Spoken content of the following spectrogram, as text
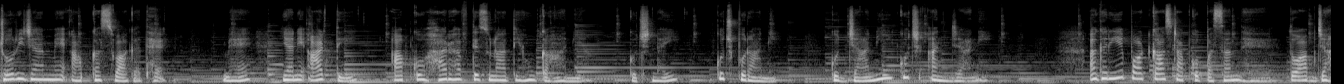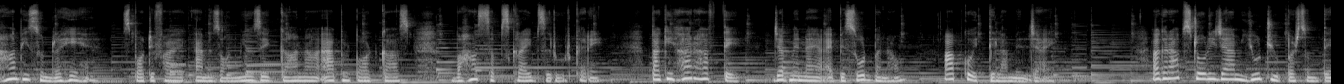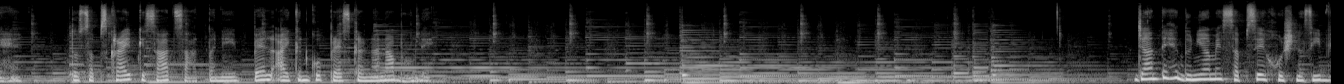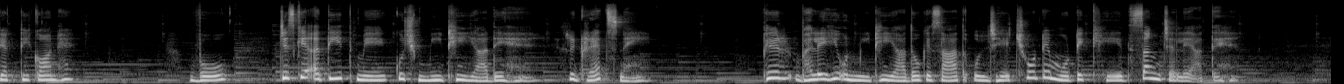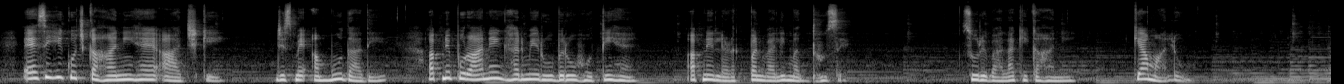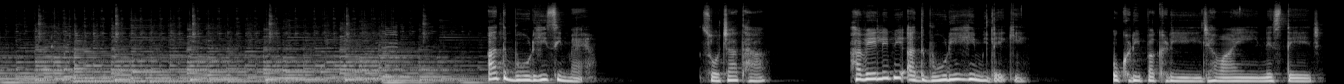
Story jam में आपका स्वागत है। मैं, यानी आरती, आपको हर हफ़्ते सुनाती हूँ कहानियाँ। कुछ नई, कुछ पुरानी, कुछ जानी, कुछ अनजानी। अगर ये पॉडकास्ट आपको पसंद है तो आप जहाँ भी सुन रहे हैं Spotify Amazon music Gaana Apple podcast वहाँ सब्सक्राइब ज़रूर करें, ताकि हर हफ़्ते जब मैं नया एपिसोड बनाऊँ, आपको इत्तला मिल जाए। अगर आप स्टोरी जैम यूट्यूब पर सुनते हैं तो सब्सक्राइब के साथ साथ बने बेल आइकन को प्रेस करना ना भूलें। जानते हैं दुनिया में सबसे खुशनसीब व्यक्ति कौन है? वो जिसके अतीत में कुछ मीठी यादें हैं रिग्रेट्स नहीं। फिर भले ही उन मीठी यादों के साथ उलझे छोटे मोटे खेद संग चले आते हैं। ऐसी ही कुछ कहानी है आज की, जिसमें अम्मू दादी अपने पुराने घर में रूबरू होती हैं, अपने लड़कपन वाली मद्धु से। सूर्यबाला की कहानी, क्या मालूम? अध बूढ़ी सी मैं। सोचा था, हवेली भी अधबूढ़ी ही मिलेगी। उखड़ी पखड़ी, झवाई, निस्तेज।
